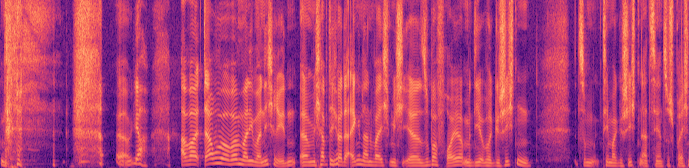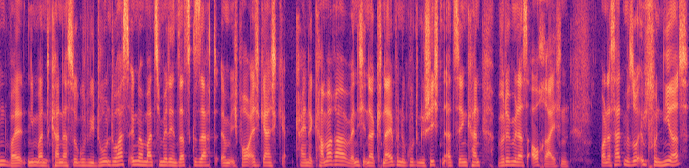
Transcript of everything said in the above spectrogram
Äh, ja, aber darüber wollen wir lieber nicht reden. Ähm, ich habe dich heute eingeladen, weil ich mich äh, super freue, mit dir über Geschichten zum Thema Geschichten erzählen zu sprechen, weil niemand kann das so gut wie du. Und du hast irgendwann mal zu mir den Satz gesagt, ähm, ich brauche eigentlich gar nicht keine Kamera. Wenn ich in der Kneipe eine gute Geschichten erzählen kann, würde mir das auch reichen. Und das hat mir so imponiert,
